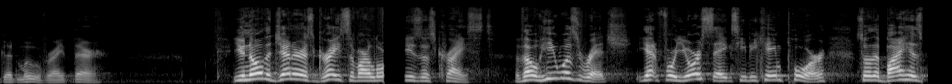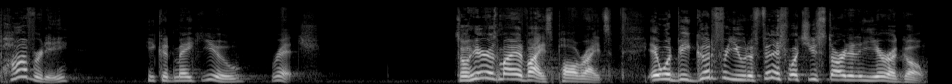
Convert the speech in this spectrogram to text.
good move right there. You know the generous grace of our Lord Jesus Christ. Though he was rich, yet for your sakes he became poor, so that by his poverty he could make you rich. So here is my advice, Paul writes. It would be good for you to finish what you started a year ago.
